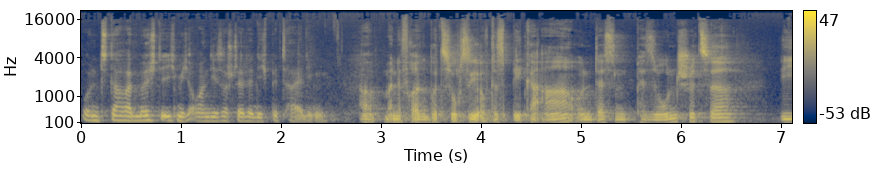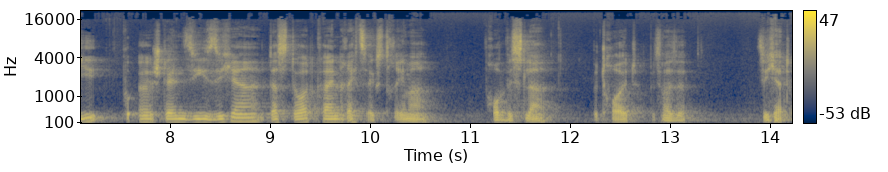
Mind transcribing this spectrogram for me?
und daran möchte ich mich auch an dieser Stelle nicht beteiligen. Meine Frage bezog sich auf das BKA und dessen Personenschützer. Wie äh, stellen Sie sicher, dass dort kein Rechtsextremer Frau Wissler betreut bzw. sichert?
